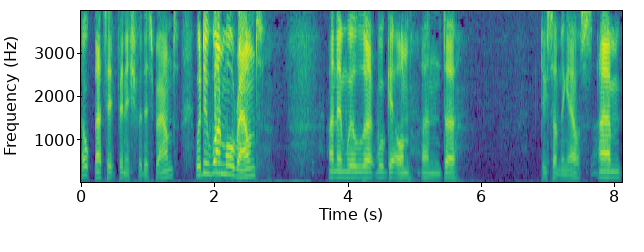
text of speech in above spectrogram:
Oh, that's it. Finished for this round. We'll do one more round, and then we'll uh, we'll get on and uh, do something else. Um,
